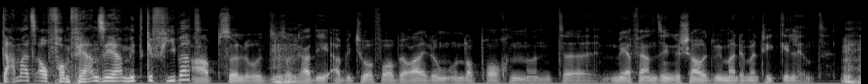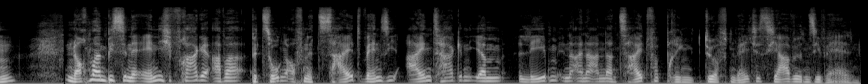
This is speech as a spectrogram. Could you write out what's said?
damals auch vom Fernseher mitgefiebert. Absolut. Sogar die Abiturvorbereitung unterbrochen und äh, mehr Fernsehen geschaut wie Mathematik gelernt. Nochmal ein bisschen eine ähnliche Frage, aber bezogen auf eine Zeit, wenn Sie einen Tag in Ihrem Leben in einer anderen Zeit verbringen dürften, welches Jahr würden Sie wählen?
